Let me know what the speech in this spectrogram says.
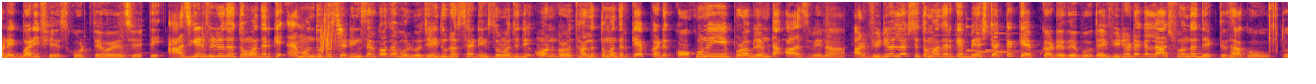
অনেকবারই ফেস করতে হয়েছে। তাই আজকের ভিডিওতে তোমাদেরকে এমন দুটো সেটিংস এর কথা বলব, যেই দুটো সেটিংস তোমরা যদি অন করো, তাহলে তোমাদের ক্যাপকাটে কখনোই এই প্রবলেমটা আসবে না। আর ভিডিও লাস্টে তোমাদেরকে বেস্ট একটা ক্যাপকাটে দেবো। তাই ভিডিওটাকে লাস্ট পর্যন্ত দেখতে থাকো। তো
